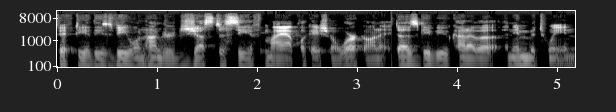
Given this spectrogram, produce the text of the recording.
50 of these V100s just to see if my application will work on it. It does give you kind of a, an in between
